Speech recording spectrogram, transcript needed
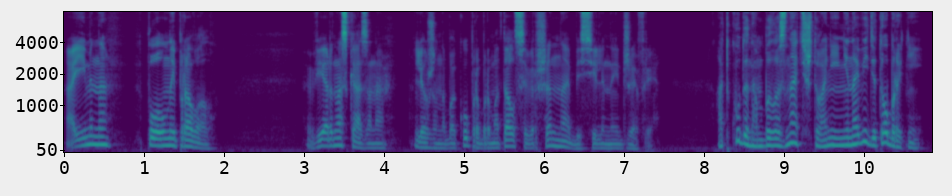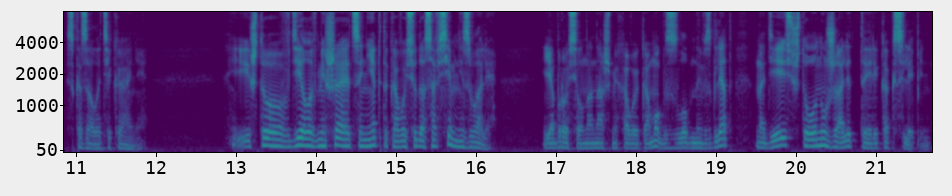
«А именно, полный провал». «Верно сказано», — лежа на боку пробормотал совершенно обессиленный Джеффри. «Откуда нам было знать, что они ненавидят оборотней?» — сказала Тикаани. «И что в дело вмешается некто, кого сюда совсем не звали». Я бросил на наш меховой комок злобный взгляд, надеясь, что он ужалит Терри как слепень.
